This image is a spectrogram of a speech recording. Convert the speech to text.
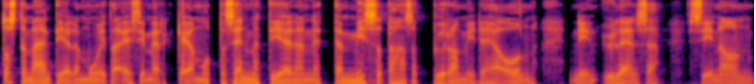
Tosta mä en tiedä muita esimerkkejä, mutta sen mä tiedän, että missä tahansa pyramideja on, niin yleensä siinä on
